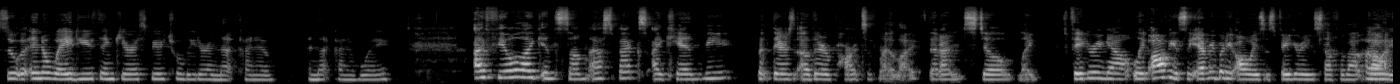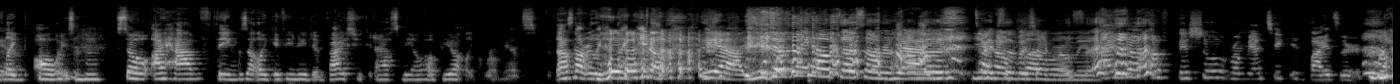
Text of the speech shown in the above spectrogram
So in a way, do you think you're a spiritual leader in that kind of in that kind of way? i feel like in some aspects i can be but there's other parts of my life that i'm still like figuring out like obviously everybody always is figuring stuff about Oh, god yeah. like always Mhm. So I have things that like if you need advice, you can ask me. I'll help you out, like romance. But that's not really like you know. yeah, you definitely helped us on, Yeah, you- you help us on romance. I'm the official romantic advisor. Um,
